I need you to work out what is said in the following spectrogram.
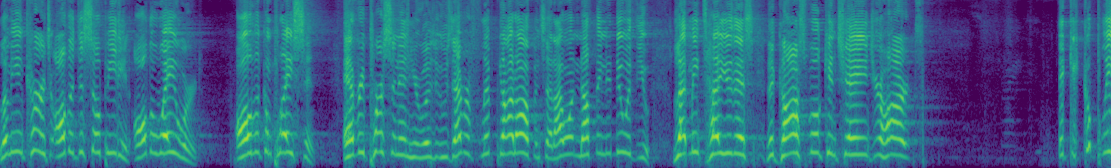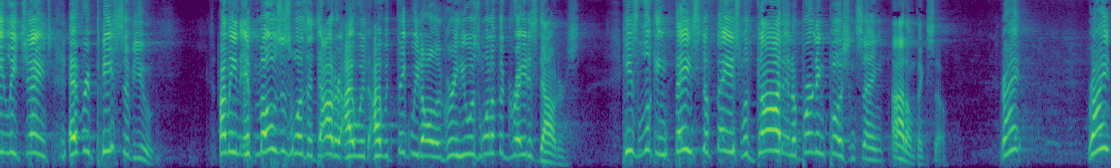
Let me encourage all the disobedient, all the wayward, all the complacent, every person in here who's ever flipped God off and said, I want nothing to do with you. Let me tell you this the gospel can change your heart. It can completely change every piece of you. I mean, if Moses was a doubter, I would, I would think we'd all agree he was one of the greatest doubters. He's looking face to face with God in a burning bush and saying, I don't think so. Right? Right?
